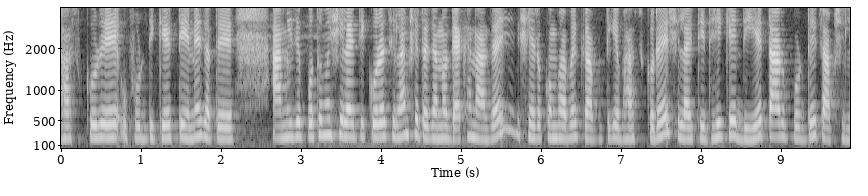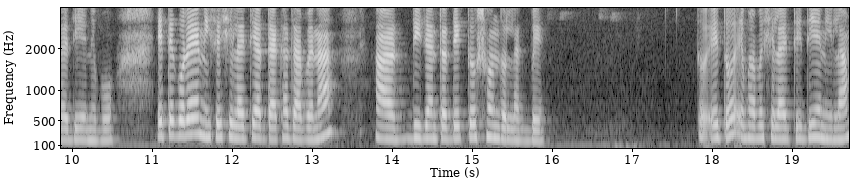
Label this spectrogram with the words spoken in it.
ভাস করে উপর দিকে টেনে যাতে আমি যে প্রথমে সেলাইটি করেছিলাম সেটা যেন দেখা না যায়, সেরকমভাবে কাপড়টিকে ভাস করে সেলাইটি ঢেকে দিয়ে তার উপর দিয়ে চাপ সেলাই দিয়ে নেব। এতে করে নিচে সেলাইটি আর দেখা যাবে না, আর ডিজাইনটা দেখতেও সুন্দর লাগবে। তো এই তো এভাবে সেলাইটি দিয়ে নিলাম।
